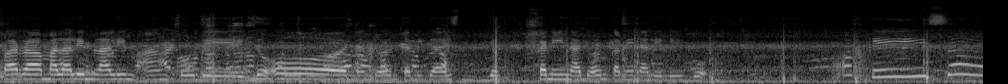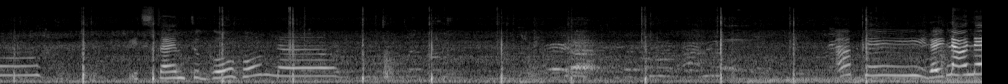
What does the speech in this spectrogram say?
para malalim-lalim ang tubig. Doon, nandoon kami guys. Kanina doon kami naliligo. Okay, so it's time to go home now. Okay, dali na unin.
